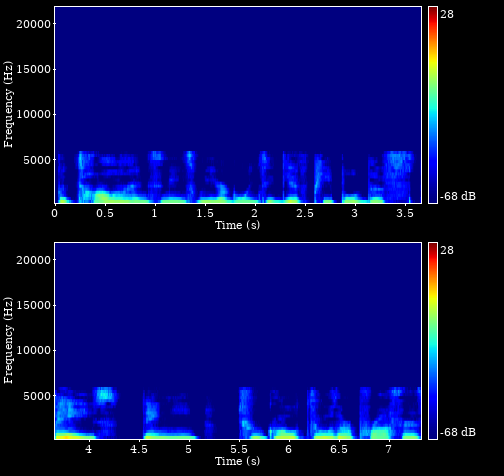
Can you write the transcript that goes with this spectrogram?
but tolerance means we are going to give people the space they need to go through their process,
